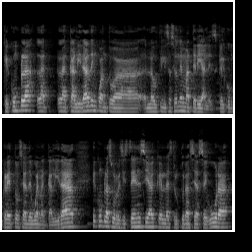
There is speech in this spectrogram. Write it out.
que cumpla la, calidad en cuanto a la utilización de materiales, que el concreto sea de buena calidad, que cumpla su resistencia, que la estructura sea segura,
